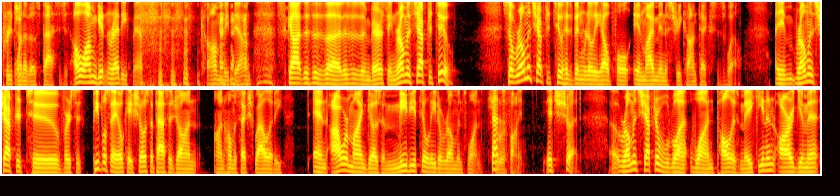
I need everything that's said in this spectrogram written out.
Preach one it. of those passages. Oh, I'm getting ready, man. Calm me down. Scott, this is uh, this is embarrassing. Romans chapter 2. So Romans chapter 2 has been really helpful in my ministry context as well. In Romans chapter 2 verses people say, "Okay, show us a passage on on homosexuality." And our mind goes immediately to Romans 1. That's fine. It should. Uh, Romans chapter 1, 1, Paul is making an argument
